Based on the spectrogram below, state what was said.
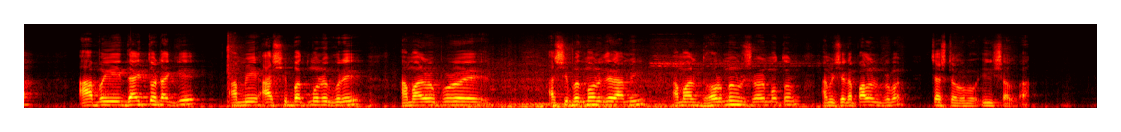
আমি এই দায়িত্বটাকে আমি আশীর্বাদ মনে করে, আমার উপরে আশীর্বাদ মনে করে আমি আমার ধর্ম অনুসারের মতন আমি সেটা পালন করবার চেষ্টা করব ইনশাল্লাহ।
